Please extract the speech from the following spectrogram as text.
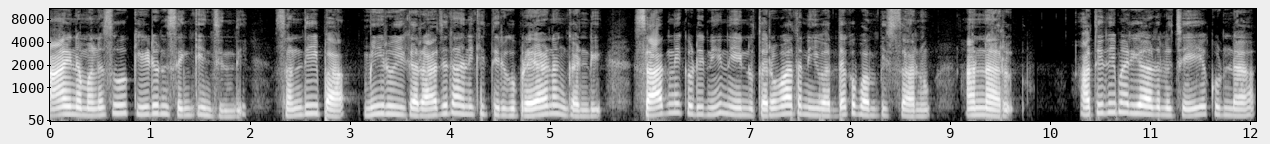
ఆయన మనసు కీడును శంకించింది. సందీప మీరు ఇక రాజధానికి తిరుగు ప్రయాణం కండి. సాగ్నికుడిని నేను తరువాత నీ వద్దకు పంపిస్తాను అన్నారు. అతిథి మర్యాదలు చేయకుండా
